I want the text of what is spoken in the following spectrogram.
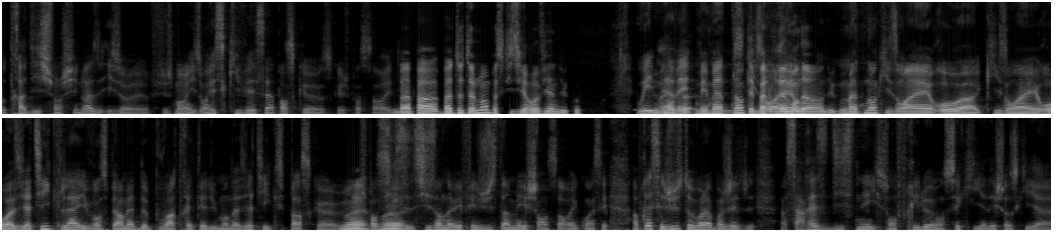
aux traditions chinoises. Ils ont, justement, ils ont esquivé ça parce que, parce que je pense que ça aurait été. Bah, pas, pas totalement, parce qu'ils y reviennent, du coup. Oui, mais, avec- manda- mais maintenant qu'ils ont un héros- mandarin, du coup. Maintenant qu'ils ont un héros, euh, qu'ils ont un héros asiatique, là, ils vont se permettre de pouvoir traiter du monde asiatique, parce que euh, Ouais, je pense ouais. que s'ils- s'ils en avaient fait juste un méchant, ça aurait coincé. Après, c'est juste, voilà, moi, j'ai, ça reste Disney, ils sont frileux, on sait qu'il y a des choses qui, euh,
